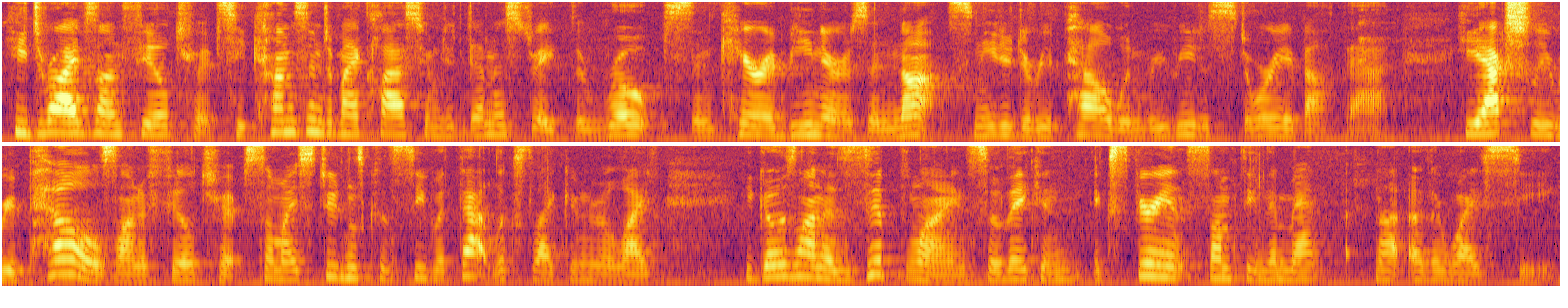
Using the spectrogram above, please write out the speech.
He drives on field trips. He comes into my classroom to demonstrate the ropes and carabiners and knots needed to rappel when we read a story about that. He actually rappels on a field trip so my students can see what that looks like in real life. He goes on a zip line so they can experience something they might not otherwise see.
